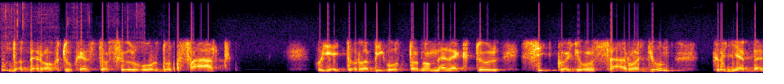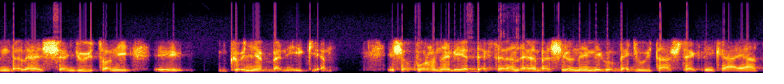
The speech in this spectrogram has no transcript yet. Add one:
Oda beraktuk ezt a fölhordott fát, hogy egy darabig ottan a melegtől szikkadjon, száradjon, könnyebben be lehessen gyújtani, eh, könnyebben égjen. És akkor, ha nem érdektelen, elmesélném még a begyújtás technikáját,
